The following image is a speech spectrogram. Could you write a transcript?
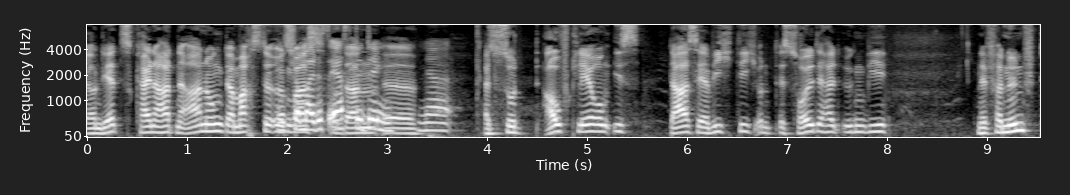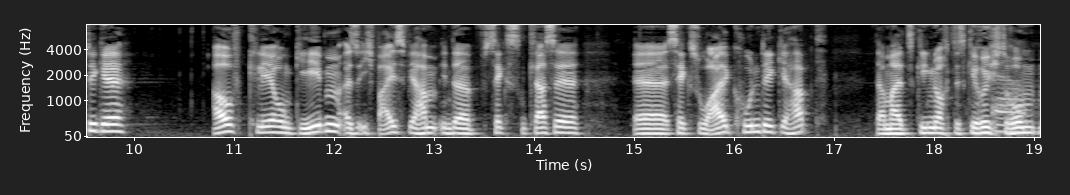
ja, und jetzt, keiner hat eine Ahnung, da machst du irgendwas. Das ist schon mal das erste dann, Ding. Äh, ja. Also so Aufklärung ist da sehr wichtig und es sollte halt irgendwie eine vernünftige Aufklärung geben. Also ich weiß, wir haben in der sechsten Klasse äh, Sexualkunde gehabt Damals ging noch das Gerücht ja, rum.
